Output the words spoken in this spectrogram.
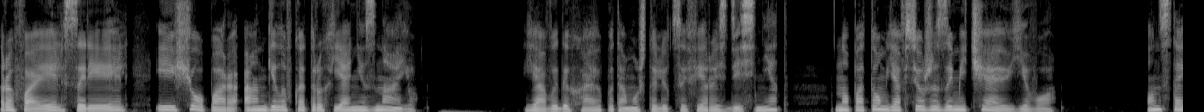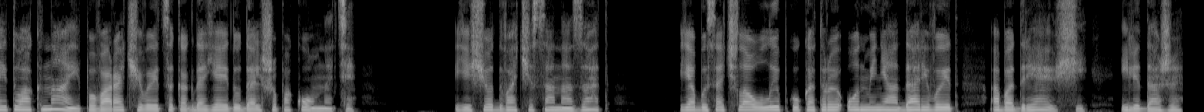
Рафаэль, Сариэль и еще пара ангелов, которых я не знаю. Я выдыхаю, потому что Люцифера здесь нет, но потом я все же замечаю его. Он стоит у окна и поворачивается, когда я иду дальше по комнате. Еще два часа назад я бы сочла улыбку, которой он меня одаривает, ободряющей или даже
